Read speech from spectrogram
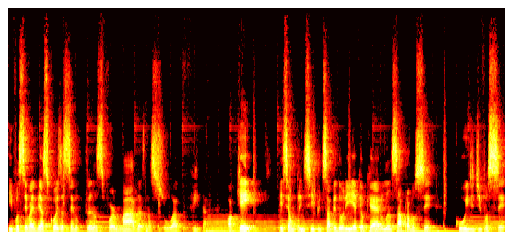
E você vai ver as coisas sendo transformadas na sua vida, ok? Esse é um princípio de sabedoria que eu quero lançar para você. Cuide de você.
